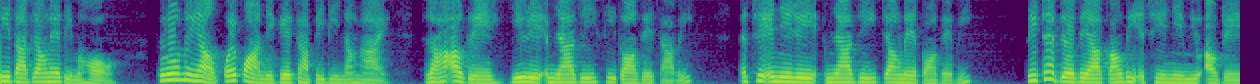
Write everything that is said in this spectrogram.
နီတာပြောင်းလဲသည်မဟုတ်သူတို့နှစ်ယောက်ကွဲကွာနေခဲ့ကြပြီးသည့်နောက်၌တ ရားအောက်တွင်ရေတွေအများကြီးစီးသွားခဲ့ကြပြီ။အခြေအနေတွေအများကြီးပြောင်းလဲသွားခဲ့ပြီ။ဒီထက်ပြောစရာကောင်းသည့်အခြေအနေမျိုးအောက်တွင်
